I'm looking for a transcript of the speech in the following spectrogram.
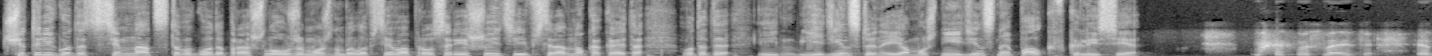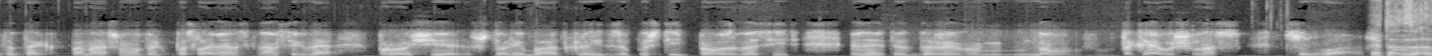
4 года с 17 года прошло, уже можно было все вопросы решить, и все равно какая-то вот это единственная, а может не единственная палка в колесе. Вы знаете, это так по-нашему, так по-славянски. Нам всегда проще что-либо открыть, запустить, провозгласить. Знаете, даже, ну, такая уж у нас судьба. Это за,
